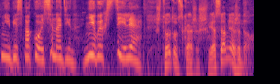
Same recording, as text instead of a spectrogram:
Не беспокойся, Надин, не в их стиле. Что тут скажешь? Я сам не ожидал.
